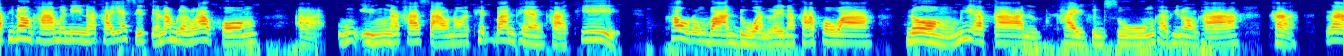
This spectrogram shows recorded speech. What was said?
ค่ะพี่น้องคะมื้อนี้นะคะยายสิทธิ์จะนำเรื่องเล่าของอ่าอุ้งอิงนะคะ สาวน้อยเพชรบ้านแพงค่ะที่เข้าโรงพยาบาลด่วนเลยนะคะ เพราะว่าน้องมีอาการไข้ขึ้นสูงค่ะพี่น้องคะค่ะ ล่า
